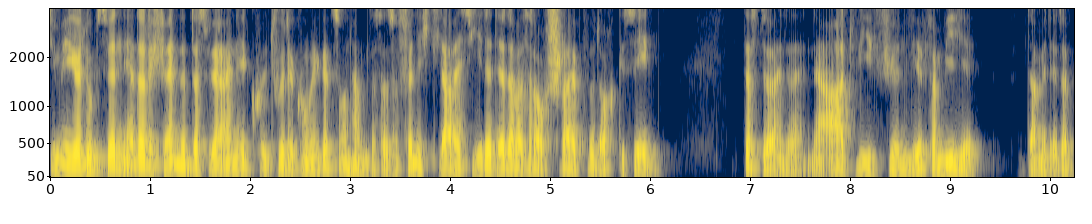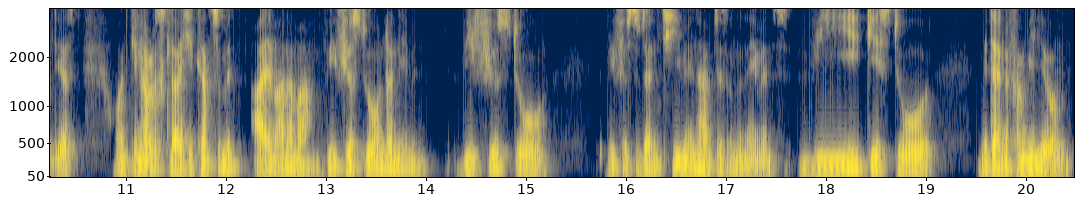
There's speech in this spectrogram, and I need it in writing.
Die Mega-Loops werden eher dadurch verändert, dass wir eine Kultur der Kommunikation haben. Dass also völlig klar ist, jeder, der da was draufschreibt, wird auch gesehen. Dass du eine, eine Art, wie führen wir Familie damit etablierst. Und genau das Gleiche kannst du mit allem anderen machen. Wie führst du Unternehmen? Wie führst du, wie führst du dein Team innerhalb des Unternehmens? Wie gehst du mit deiner Familie um?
